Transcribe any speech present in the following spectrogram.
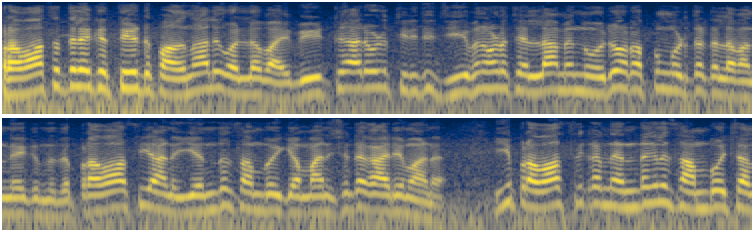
പ്രവാസത്തിലേക്ക് എത്തിയിട്ട് പതിനാല് കൊല്ലമായി വീട്ടുകാരോട് തിരിച്ച് ജീവനോടെ ചെല്ലാമെന്ന് ഒരു ഉറപ്പും കൊടുത്തിട്ടല്ല വന്നേക്കുന്നത്. പ്രവാസിയാണ്. എന്തും സംഭവിക്കാം. മനുഷ്യന്റെ കാര്യമാണ്. ഈ പ്രവാസത്തിൽ കിടന്ന് എന്തെങ്കിലും സംഭവിച്ചാൽ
